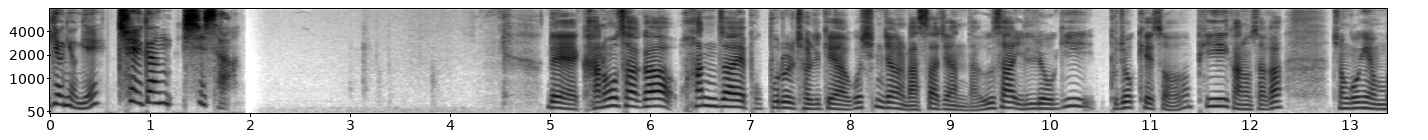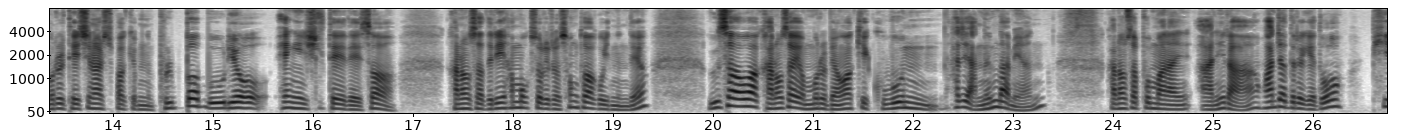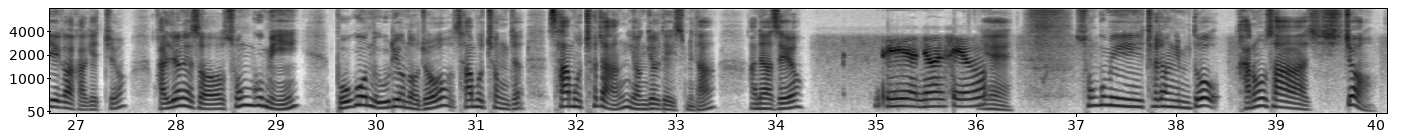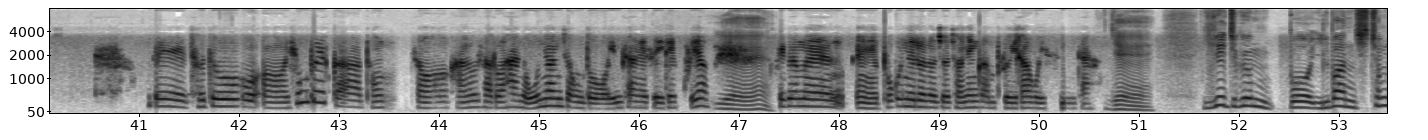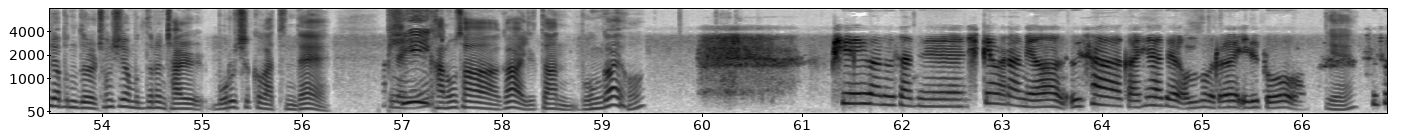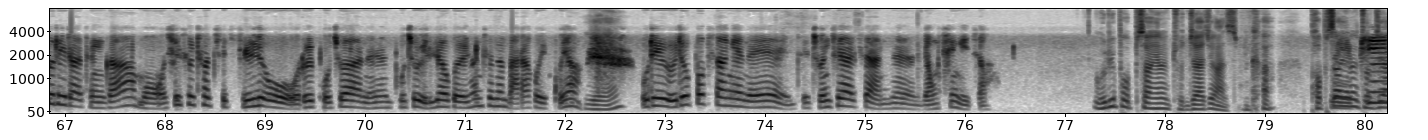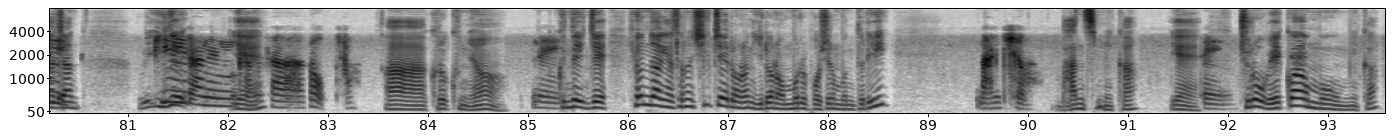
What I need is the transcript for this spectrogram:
최경영의 최강 시사. 네, 간호사가 환자의 복부를 절개하고 심장을 마사지한다. 의사 인력이 부족해서 피의 간호사가 전공의 업무를 대신할 수밖에 없는 불법 의료 행위 실태에 대해서 간호사들이 한 목소리로 성토하고 있는데요. 의사와 간호사의 업무를 명확히 구분하지 않는다면 간호사뿐만 아니라 환자들에게도 피해가 가겠죠. 관련해서 송구미 보건의료노조 사무청장, 사무처장 연결돼 있습니다. 안녕하세요. 네, 안녕하세요. 예. 송구미 처장님도 간호사시죠? 네, 저도 어, 흉부외과 병서 간호사로 한 5년 정도 임상에서 일했고요. 예. 지금은 네, 보건의료노조 전임간부로 일하고 있습니다. 예. 이게 지금 뭐 일반 시청자분들, 청취자분들은 잘 모르실 것 같은데 피의 네. 간호사가 일단 뭔가요? 피해 간호사는 쉽게 말하면 의사가 해야 될 업무를 일부 예. 수술이라든가 뭐 시술 처치 진료를 보조하는 보조 인력을 현재는 말하고 있고요. 예. 우리 의료법상에는 이제 존재하지 않는 명칭이죠. 의료법상에는 존재하지 않습니까? 법상에는 네, 피해- 존재하지 않 이게 피해라는 예. 간호사가 없죠. 아, 그렇군요. 네, 근데 이제 현장에서는 실제로는 이런 업무를 보시는 분들이 많죠. 많습니까? 예. 네. 주로 외과 업무입니까?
